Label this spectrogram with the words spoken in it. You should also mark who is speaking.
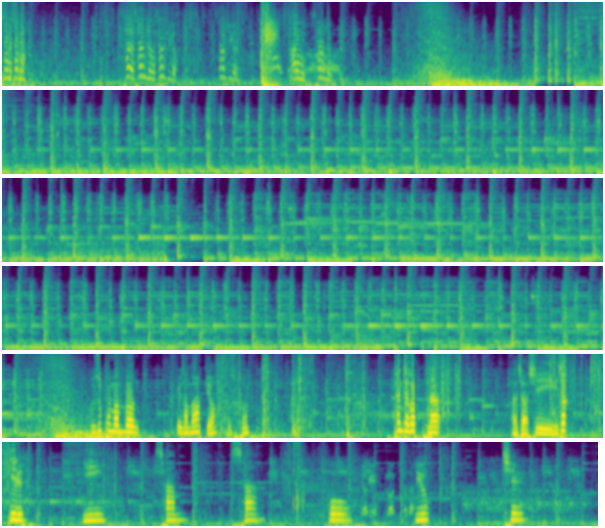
Speaker 1: 잡아 잡아. 사람 사람 죽여 사람 죽여. 사람 죽여. 아유 사람 죽여 군수품 한번 여기서 한번 할게요 군수품 탄 작업 하나 아 자 시작 1 2 3 4 5 6 7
